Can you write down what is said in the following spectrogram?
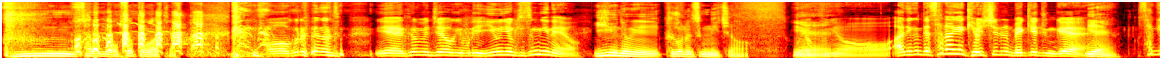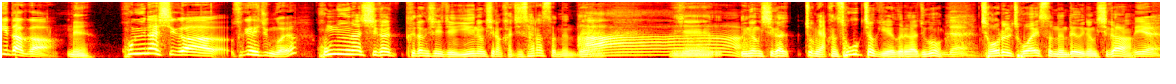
그 사람은 없었던 것 같아요. 어 그러면은 예 그러면 저기 우리 이은영 씨 승리네요. 이은영의 그거는 승리죠. 예. 그렇군요. 아니 근데 사랑의 결실을 맺게 준 게 예. 사귀다가 네. 홍윤아 씨가 소개해 준 거예요? 홍윤아 씨가 그 당시에 이제 이은영 씨랑 같이 살았었는데 아 이제 은영 씨가 좀 약간 소극적이에요. 그래가지고 네. 저를 좋아했었는데 은영 씨가 예.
